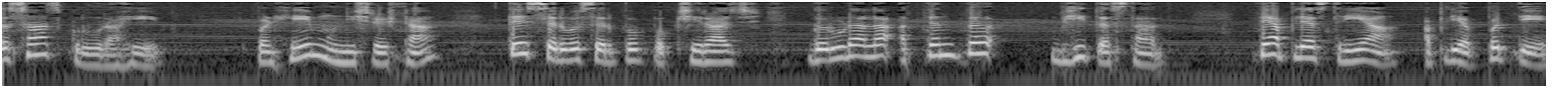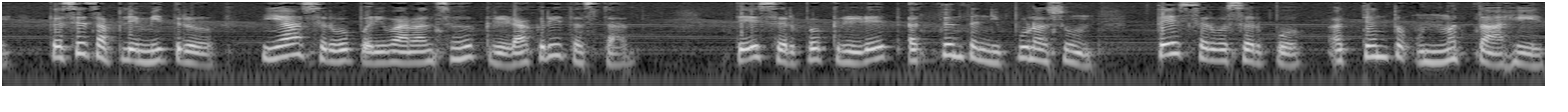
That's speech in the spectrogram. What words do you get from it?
तसाच क्रूर आहे पण हे मुनिश्रेष्ठा ते सर्व सर्प पक्षीराज गरुडाला अत्यंत भीत असतात. ते आपल्या स्त्रिया आपली अपत्ये तसेच आपले मित्र या सर्व परिवारांसह क्रीडा करीत असतात. ते सर्प क्रीडेत अत्यंत निपुण असून ते सर्व सर्प अत्यंत उन्मत्त आहेत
